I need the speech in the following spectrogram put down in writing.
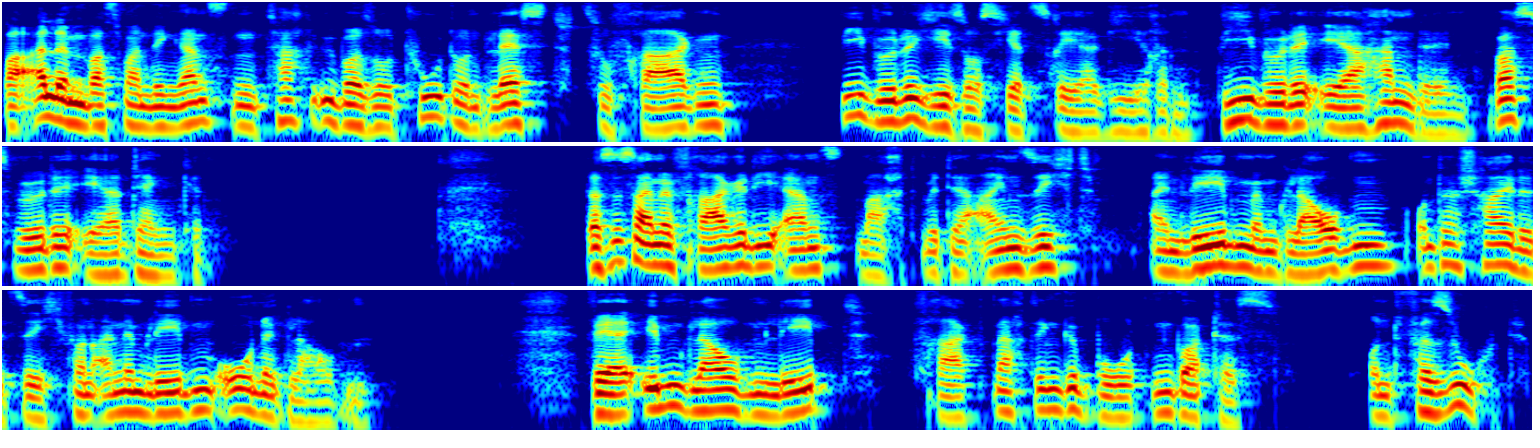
bei allem, was man den ganzen Tag über so tut und lässt, zu fragen, wie würde Jesus jetzt reagieren? Wie würde er handeln? Was würde er denken? Das ist eine Frage, die ernst macht mit der Einsicht, ein Leben im Glauben unterscheidet sich von einem Leben ohne Glauben. Wer im Glauben lebt, fragt nach den Geboten Gottes und versucht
